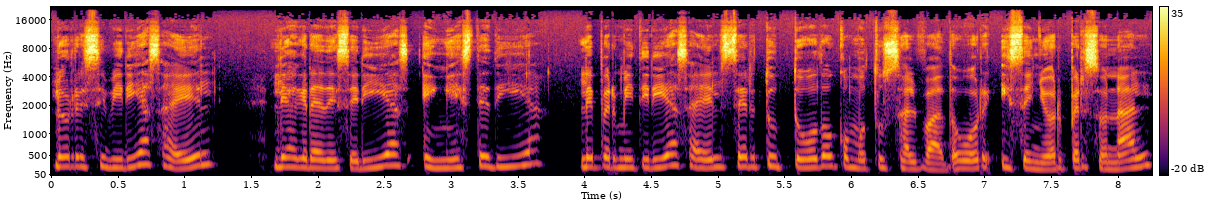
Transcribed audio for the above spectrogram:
¿Lo recibirías a Él? ¿Le agradecerías en este día? ¿Le permitirías a Él ser tu todo como tu Salvador y Señor personal?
